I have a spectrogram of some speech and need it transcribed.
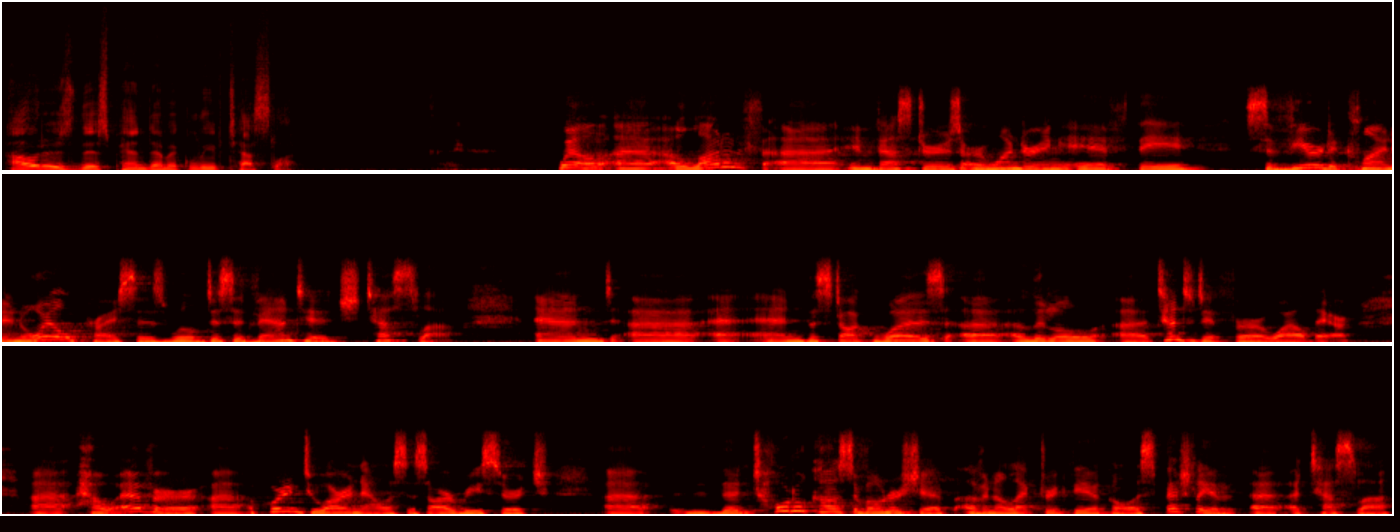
How does this pandemic leave Tesla? Well, uh, a lot of uh, investors are wondering if the severe decline in oil prices will disadvantage Tesla and uh, and the stock was a, a little uh, tentative for a while there. Uh, however, uh, according to our analysis, our research, uh, the total cost of ownership of an electric vehicle, especially a, a Tesla,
